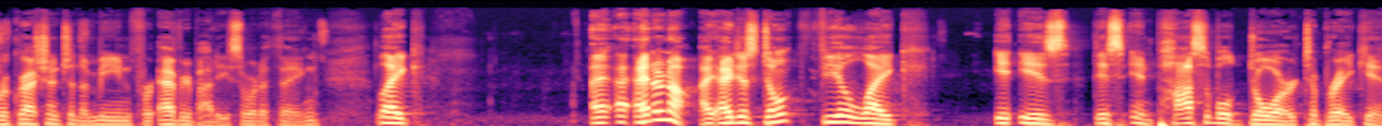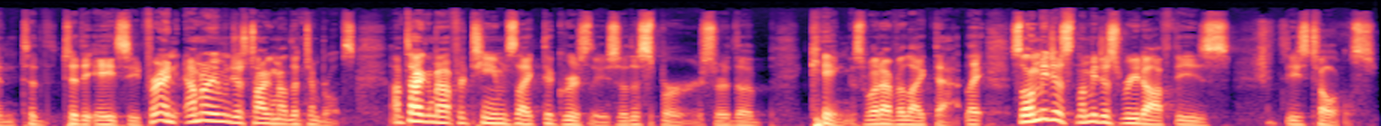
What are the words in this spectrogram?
regression to the mean for everybody sort of thing. Like I I, I don't know. I, I just don't feel like it is this impossible door to break in to, to the eight seed. For any, I'm not even just talking about the Timberwolves. I'm talking about for teams like the Grizzlies or the Spurs or the Kings, whatever like that. Like so, let me just let me just read off these these totals.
